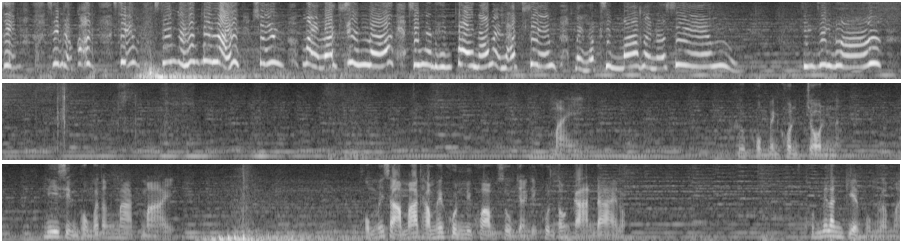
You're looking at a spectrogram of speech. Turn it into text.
ซิม ซิมเดี๋ยวก่อน ซิม ซิมอย่าเพิ่งไปไหน ซิม ใหม่รักซิมนะ ซิมอย่าทิ้งไปนะ ใหม่รักซิม ใหม่รักซิมมากเลยนะซิม จริงๆนะ ม คือผมเป็นคนจนน่ะหนี้สินผมก็ต้องมากมาย ผมไม่สามารถทำให้คุณมีความสุขอย่างที่คุณต้องการได้หรอก คุณไม่รังเกียจผมเหรอไหม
